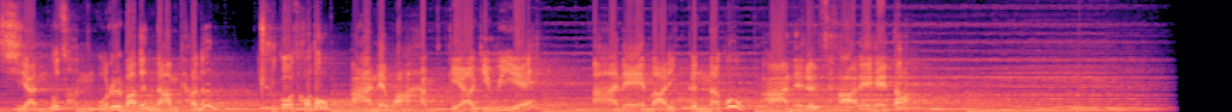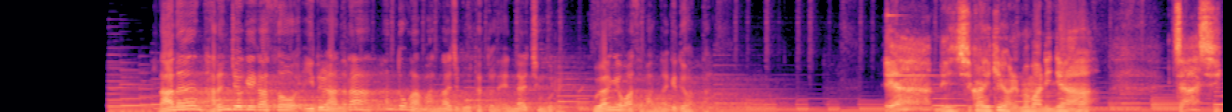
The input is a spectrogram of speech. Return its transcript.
시한부 선고를 받은 남편은 죽어서도 아내와 함께하기 위해 아내의 말이 끝나고 아내를 살해했다. 나는 다른 지역에 가서 일을 하느라 한동안 만나지 못했던 옛날 친구를 고향에 와서 만나게 되었다. 야, 민씨가 이게 얼마만이냐? 자식,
